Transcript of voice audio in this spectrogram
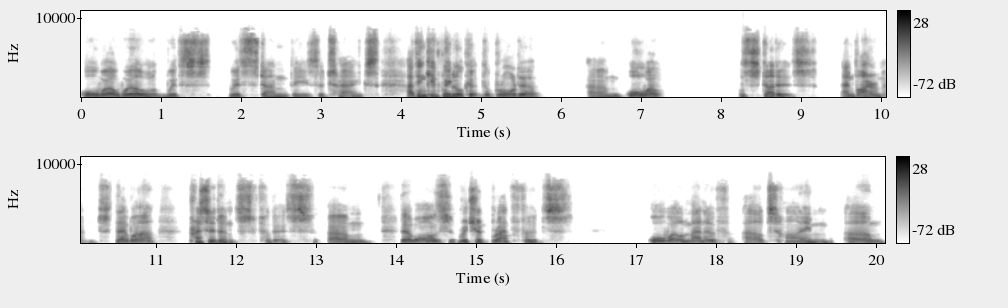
Orwell will with, withstand these attacks. I think if we look at the broader um, Orwell studies environment, there were precedents for this. Um, there was Richard Bradford's Orwell Man of Our Time. Um,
